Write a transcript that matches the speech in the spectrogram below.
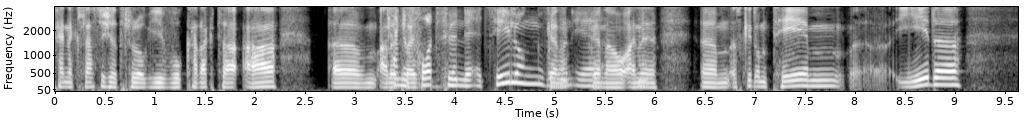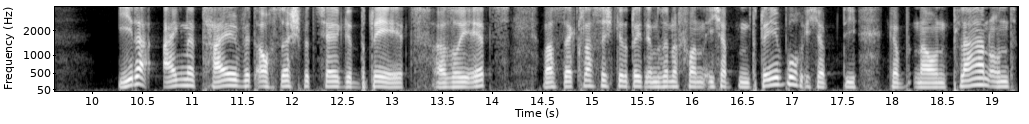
keine klassische Trilogie, wo Charakter A ähm, alle keine fortführende Erzählung, sondern genau, eher genau eine. Ähm, es geht um Themen. Äh, jede jeder eigene Teil wird auch sehr speziell gedreht. Also jetzt war es sehr klassisch gedreht im Sinne von, ich habe ein Drehbuch, ich habe die genauen Plan und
